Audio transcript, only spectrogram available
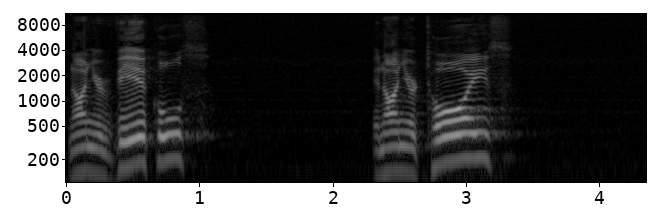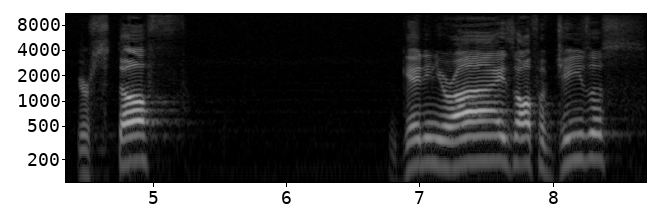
and on your vehicles and on your toys, your stuff, getting your eyes off of Jesus,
